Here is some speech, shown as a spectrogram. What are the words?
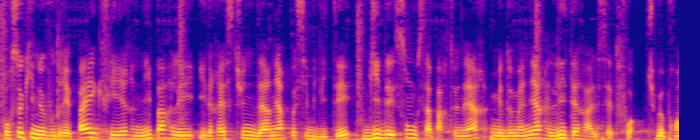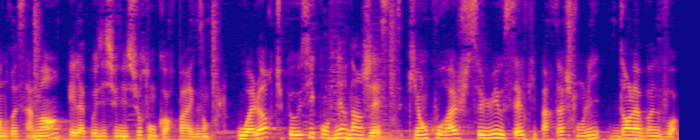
Pour ceux qui ne voudraient pas écrire ni parler, il reste une dernière possibilité. Guider son ou sa partenaire, mais de manière littérale cette fois. Tu peux prendre sa main et la positionner sur ton corps, par exemple. Ou alors, tu peux aussi convenir d'un geste qui encourage celui ou celle qui partage ton lit dans la bonne voie.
